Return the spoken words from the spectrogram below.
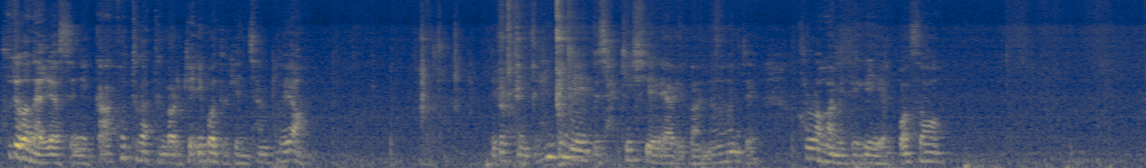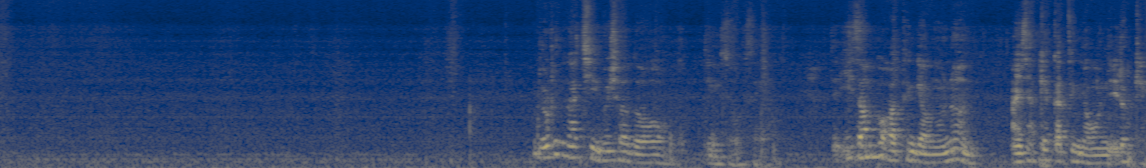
후드가 달렸으니까 코트 같은 거 이렇게 입어도 괜찮고요. 이렇게 이제 핸드메이드 자켓이에요. 이거는 이제 컬러감이 되게 예뻐서 이렇게 같이 입으셔도 되게 좋으세요. 이 점퍼 같은 경우는 아니 자켓 같은 경우는 이렇게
